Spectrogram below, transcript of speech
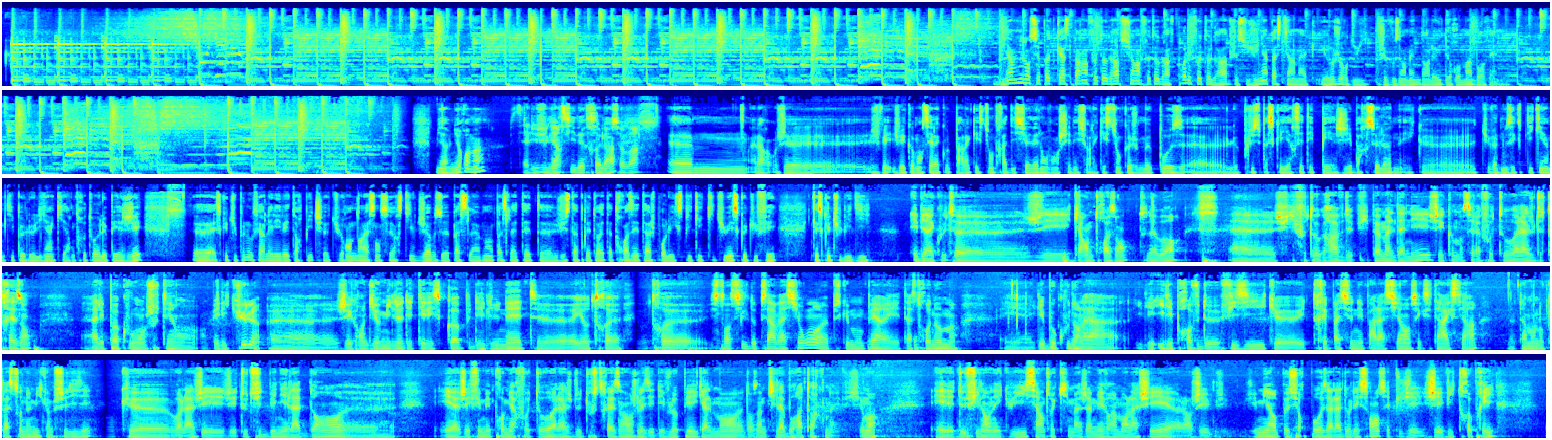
Bienvenue dans ce podcast par un photographe sur un photographe pour les photographes. Je suis Julien Pasternak et aujourd'hui, je vous emmène dans l'œil de Romain Bourven. Bienvenue Romain. Salut Julien. Merci d'être de là. recevoir. Euh, alors, je, je, vais, je vais commencer la, par la question traditionnelle. On va enchaîner sur la question que je me pose euh, le plus parce que hier c'était PSG Barcelone et que tu vas nous expliquer un petit peu le lien qu'il y a entre toi et le PSG. Euh, Est-ce que tu peux nous faire l'elevator pitch? Tu rentres dans l'ascenseur, Steve Jobs passe la main, passe la tête euh, juste après toi. Tu as trois étages pour lui expliquer qui tu es, ce que tu fais. Qu'est-ce que tu lui dis? Eh bien, écoute, euh, j'ai 43 ans, tout d'abord. Euh, je suis photographe depuis pas mal d'années. J'ai commencé la photo à l'âge de 13 ans, à l'époque où on shootait en, pellicule. Euh, j'ai grandi au milieu des télescopes, des lunettes euh, et autres, autres euh, ustensiles d'observation, puisque mon père est astronome. Et il est beaucoup dans la, il est, il est prof de physique, est très passionné par la science, etc., etc. Notamment donc l'astronomie, comme je te disais. Donc euh, voilà, j'ai j'ai tout de suite baigné là-dedans. euh, et euh, j'ai fait mes premières photos à l'âge de 12-13 ans. Je les ai développées également euh, dans un petit laboratoire qu'on avait fait chez moi. Et de fil en aiguille, c'est un truc qui m'a jamais vraiment lâché. Alors j'ai mis un peu sur pause à l'adolescence et puis j'ai vite repris.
